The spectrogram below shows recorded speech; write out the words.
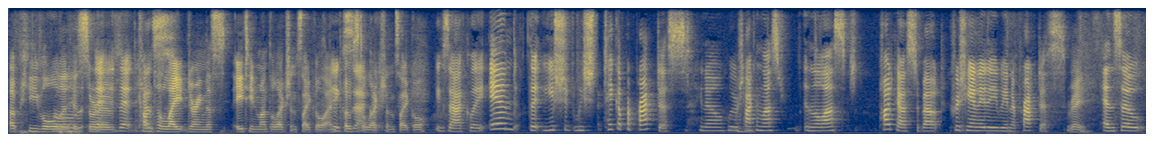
upheaval that has sort that- of that come has- to light during this 18 month election cycle and Exactly. post election cycle. exactly, and that you should we should take up a practice. You know, we were Mm-hmm. talking last in the last podcast about Christianity being a practice. Right. And so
